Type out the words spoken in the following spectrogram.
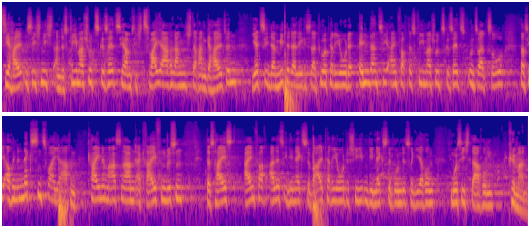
Sie halten sich nicht an das Klimaschutzgesetz. Sie haben sich zwei Jahre lang nicht daran gehalten. Jetzt in der Mitte der Legislaturperiode ändern Sie einfach das Klimaschutzgesetz und zwar so, dass Sie auch in den nächsten zwei Jahren keine Maßnahmen ergreifen müssen. Das heißt, einfach alles in die nächste Wahlperiode schieben. Die nächste Bundesregierung muss sich darum kümmern.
